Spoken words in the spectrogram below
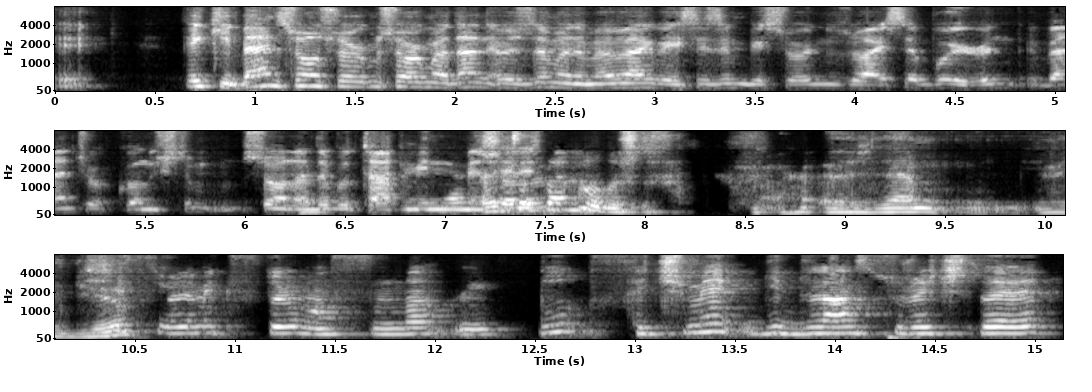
Ee, peki ben son sorumu sormadan Özlem Hanım, Ömer Bey sizin bir sorunuz varsa buyurun. Ben çok konuştum. Sonra da bu tahmin ben meselesi. Çok ben konuştum. Özlem ne diyor? Bir şey söylemek istiyorum aslında. Bu seçime gidilen süreçte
